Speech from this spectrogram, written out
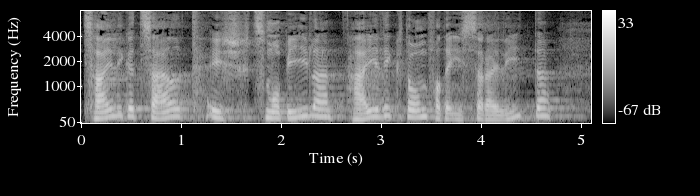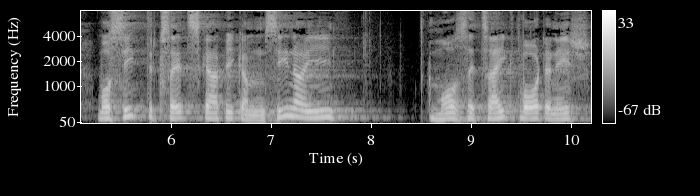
Das heilige Zelt ist das mobile Heiligtum der Israeliten, wo seit der Gesetzgebung am Sinai Mose gezeigt worden ist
